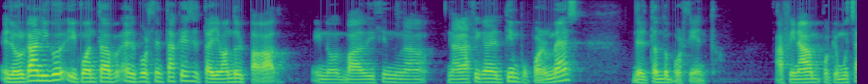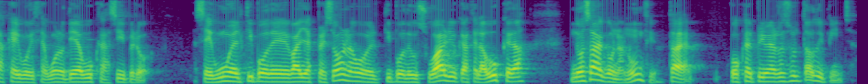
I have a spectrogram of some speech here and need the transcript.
el orgánico y cuánto es el porcentaje se está llevando el pagado. Y nos va diciendo una, gráfica del tiempo por mes del tanto por ciento. Al final, porque muchas que dicen, bueno, tiene búsqueda, sí, pero según el tipo de varias personas o el tipo de usuario que hace la búsqueda, no sabe que un anuncio. Entonces, coge el primer resultado y pincha.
